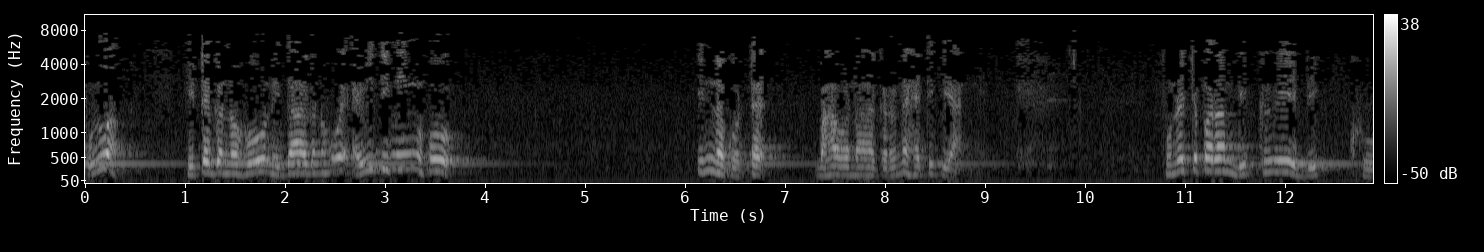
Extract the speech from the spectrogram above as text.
පුළුවන්. හිටගෙන හෝ නිදාගෙන හෝ ඇවිදිමින් හෝ ඉන්නකොට භාවනා කරන හැටි කියන්නේ. පුනච්ච පරම් භික්ඛවේ භික්ඛු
